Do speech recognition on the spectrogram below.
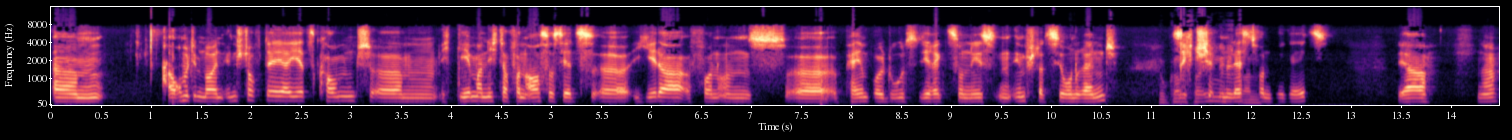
Ähm, auch mit dem neuen Impfstoff, der ja jetzt kommt, ähm, ich gehe mal nicht davon aus, dass jetzt äh, jeder von uns äh, Paintball-Dudes direkt zur nächsten Impfstation rennt sich chippen lässt ran, von Bill Gates. Ja, ne?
